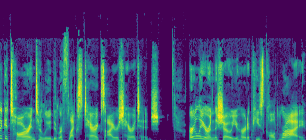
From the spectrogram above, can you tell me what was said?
a guitar interlude that reflects Tarik's Irish heritage. Earlier in the show, you heard a piece called Rye,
